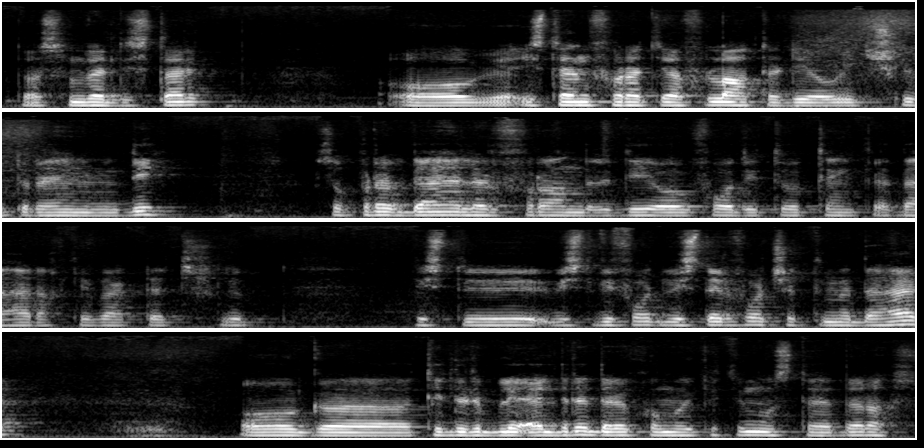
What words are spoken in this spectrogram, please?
Det var sånn veldig sterkt. Og istedenfor at jeg forlater de og ikke slutter å henge med de, så prøvde jeg heller å forandre de og få de til å tenke at det her har ikke vært et slutt. Hvis, du, hvis, vi hvis dere fortsetter med det her, og uh, til dere blir eldre, dere kommer ikke til noen steder. altså.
